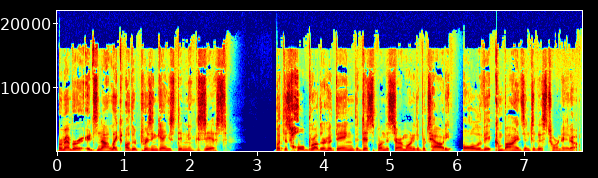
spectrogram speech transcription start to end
Remember, it's not like other prison gangs didn't exist. But this whole brotherhood thing, the discipline, the ceremony, the brutality, all of it combines into this tornado.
